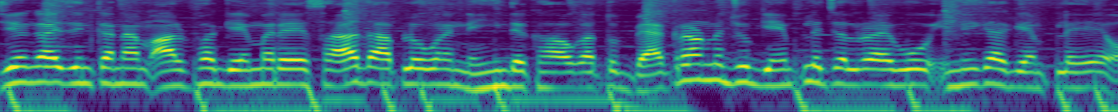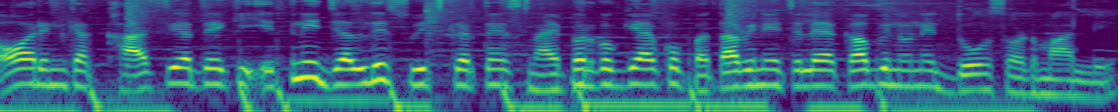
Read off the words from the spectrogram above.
जी हाँ गाइज़ इनका नाम अल्फ़ा गेमर है, शायद आप लोगों ने नहीं देखा होगा तो बैकग्राउंड में जो गेम प्ले चल रहा है, वो इन्हीं का गेम प्ले है और इनका खासियत है कि इतनी जल्दी स्विच करते हैं स्नाइपर को कि आपको पता भी नहीं चलेगा कब इन्होंने दो शॉट मार लिए।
